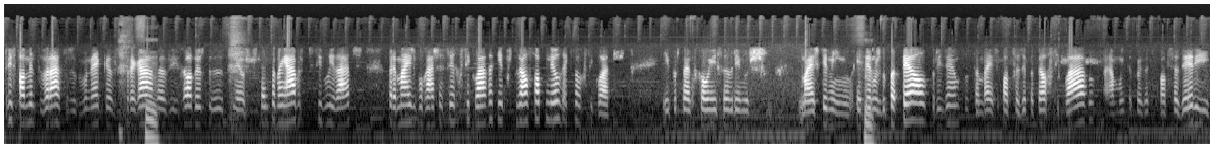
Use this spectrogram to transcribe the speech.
principalmente braços de bonecas estragadas hum. e rodas de pneus. Portanto, também abre possibilidades para mais borracha ser reciclada, que em Portugal só pneus é que são reciclados. E, portanto, com isso abrimos mais caminho. Em termos do papel, por exemplo, também se pode fazer papel reciclado, há muita coisa que se pode fazer e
